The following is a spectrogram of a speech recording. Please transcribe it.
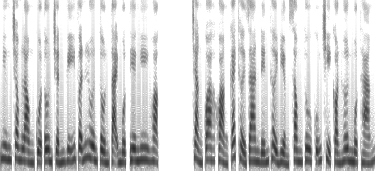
Nhưng trong lòng của Tôn Trấn Vĩ vẫn luôn tồn tại một tia nghi hoặc. Chẳng qua khoảng cách thời gian đến thời điểm song tu cũng chỉ còn hơn một tháng.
